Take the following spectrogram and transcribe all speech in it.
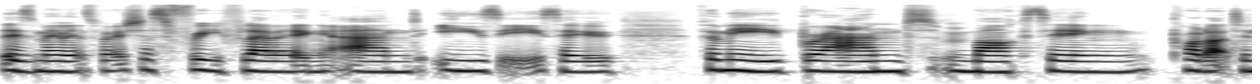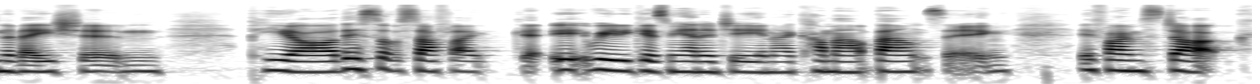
those moments where it's just free flowing and easy. So for me, brand, marketing, product innovation, PR, this sort of stuff, like it really gives me energy and I come out bouncing. If I'm stuck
